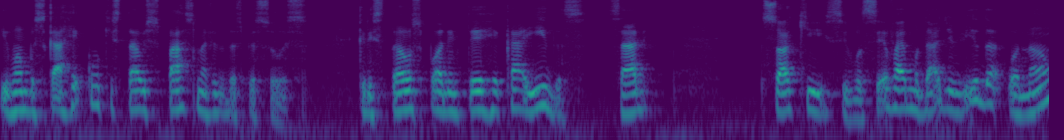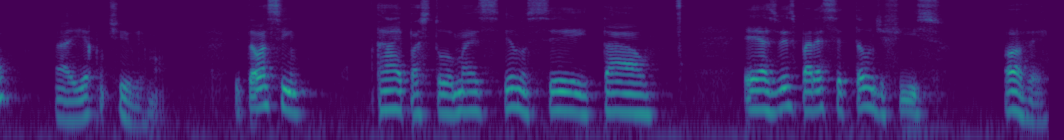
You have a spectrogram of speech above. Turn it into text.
e vão buscar reconquistar o espaço na vida das pessoas. Cristãos podem ter recaídas, sabe? Só que se você vai mudar de vida ou não, aí é contigo, irmão. Então, assim, ai, pastor, mas eu não sei e tal. É, às vezes parece ser tão difícil. Ó, velho,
